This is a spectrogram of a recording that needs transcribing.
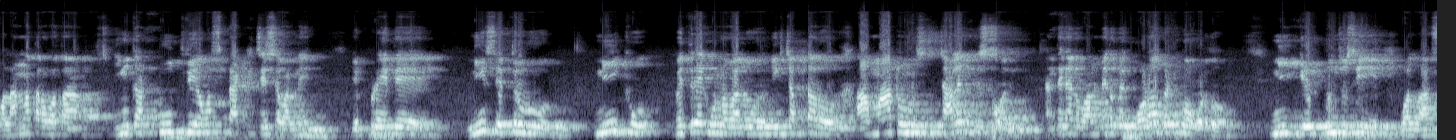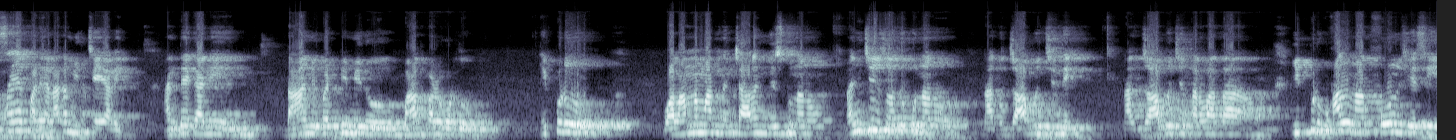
వాళ్ళు అన్న తర్వాత ఇంకా టూ త్రీ అవర్స్ ప్రాక్టీస్ చేసేవాళ్ళని ఎప్పుడైతే నీ శత్రువు నీకు వ్యతిరేకం ఉన్న వాళ్ళు నీకు చెప్తారో ఆ మాటలు ఛాలెంజ్ తీసుకోవాలి. అంతేగాని వాళ్ళ మీద పోయి గొడవ పెట్టుకోకూడదు. నీ గెలుపుని చూసి వాళ్ళు అసహ్యపడేలాగా మీరు చేయాలి. అంతేకాని దాన్ని బట్టి మీరు బాధపడకూడదు. ఇప్పుడు వాళ్ళ అన్న మాట నేను ఛాలెంజ్ తీసుకున్నాను మంచి చదువుకున్నాను నాకు జాబ్ వచ్చింది. నాకు జాబ్ వచ్చిన తర్వాత ఇప్పుడు వాళ్ళు నాకు ఫోన్ చేసి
